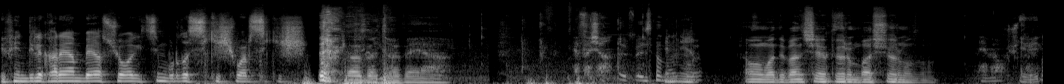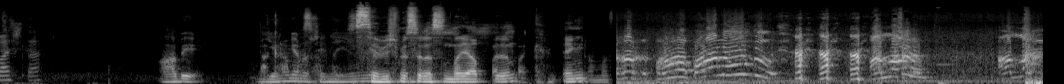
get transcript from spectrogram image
Efendilik arayan beyaz şova gitsin. Burada sikiş var sikiş. Tövbe tövbe ya. Efecan. Yani Tamam hadi ben şey yapıyorum başlıyorum o zaman. Başla. abi yengen o senin yengen. Sevişme sırasında yaptığım en Aa bana ne oldu? Allah'ım. Allah.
